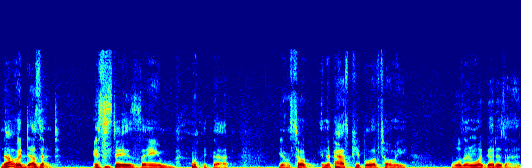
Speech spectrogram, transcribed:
No, it doesn't. It stays the same like that. You know, so in the past people have told me, well then what good is that?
